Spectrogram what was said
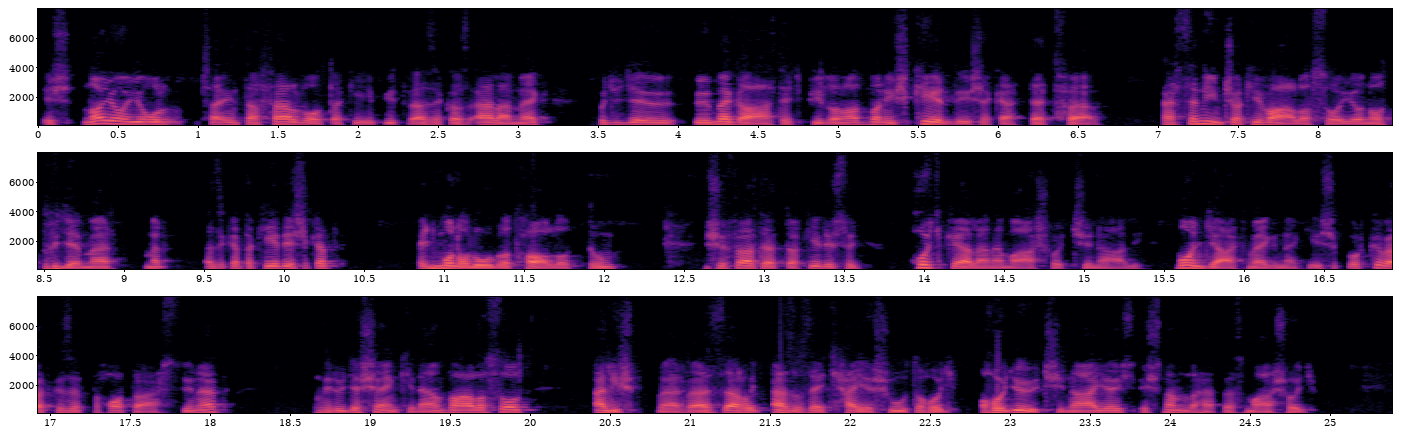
és nagyon jól szerintem fel voltak építve ezek az elemek, hogy ugye ő, ő megállt egy pillanatban, és kérdéseket tett fel. Persze nincs, aki válaszoljon ott, ugye, mert, mert ezeket a kérdéseket egy monológot hallottunk, és ő feltette a kérdést, hogy hogy kellene máshogy csinálni. Mondják meg neki. És akkor következett a hatásszünet, amire ugye senki nem válaszolt, elismerve ezzel, hogy ez az egy helyes út, ahogy, ahogy ő csinálja, és, és nem lehet ezt máshogy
